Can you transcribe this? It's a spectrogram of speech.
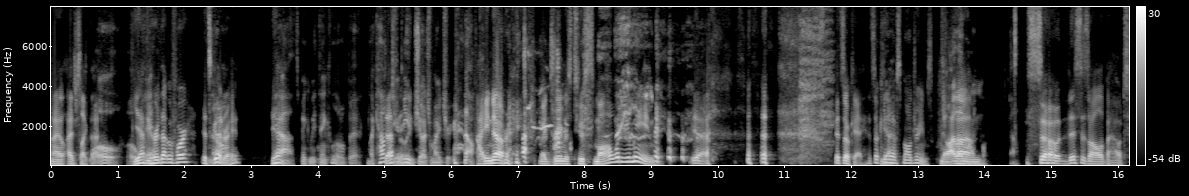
I, I just like that. Oh, Okay. Yeah. Have you heard that before? It's no. good, right? Yeah. yeah. It's making me think a little bit. Like, how Definitely. dare you judge my dream? No. I know, right? my dream is too small. What do you mean? yeah. It's okay. It's okay yeah. to have small dreams. No, I love um, Michael. Yeah. So this is all about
